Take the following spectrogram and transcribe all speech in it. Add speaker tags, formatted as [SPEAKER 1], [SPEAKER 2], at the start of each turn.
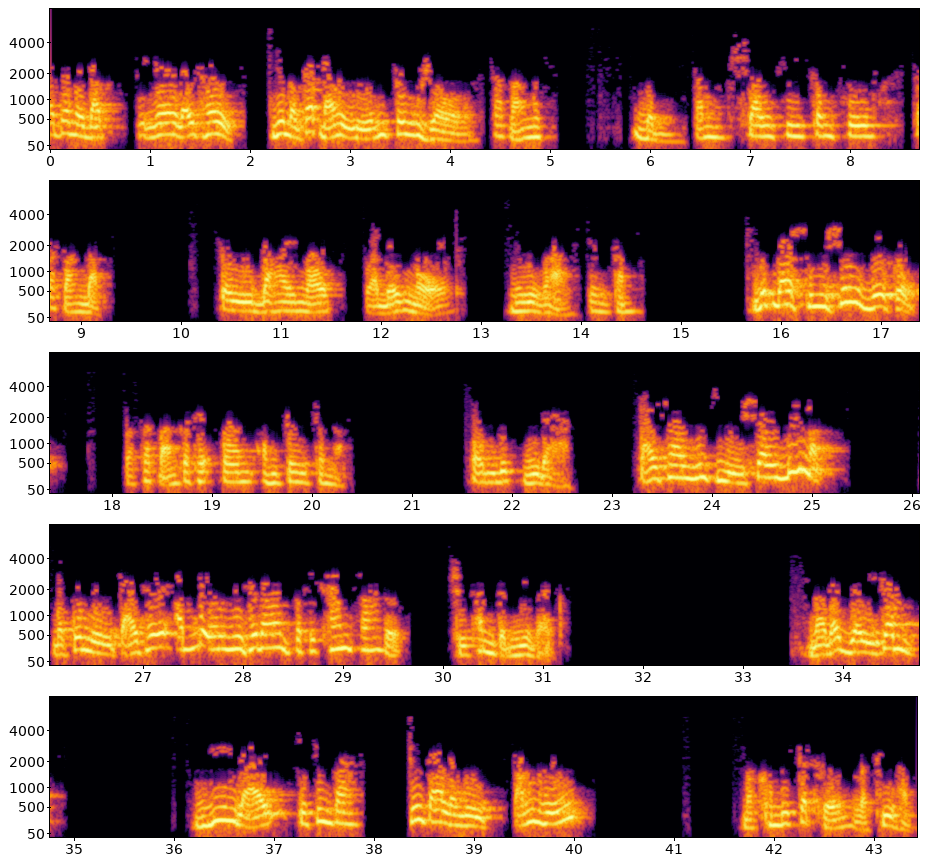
[SPEAKER 1] ở trên này đọc thì nghe vậy thôi. Nhưng mà các bạn luyện tu rồi, các bạn mới bình tâm sau khi công phu. Các bạn đọc từ bài một và để ngộ như vào chân tâm. Lúc đó sung sướng vô cùng. Và các bạn có thể ôm ông tư trong lòng. Ôm đức như đà. Tại sao những chiều sâu bí mật mà con người tại thế âm u như thế đó ta phải khám phá được? Sự thanh tịnh như vậy. Mà đã dày công ghi lại cho chúng ta. Chúng ta là người tận hưởng mà không biết cách hưởng là thiếu hành.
